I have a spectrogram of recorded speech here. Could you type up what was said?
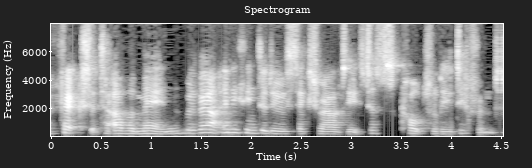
affectionate to other men without anything to do with sexuality. It's just culturally different.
